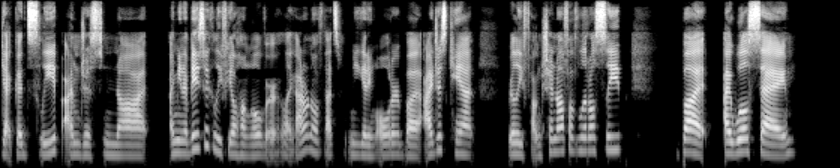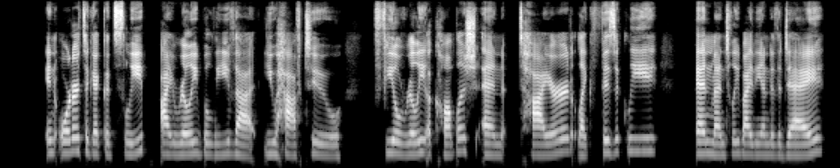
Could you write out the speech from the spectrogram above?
get good sleep, I'm just not I mean, I basically feel hungover. Like, I don't know if that's me getting older, but I just can't really function off of little sleep. But I will say, in order to get good sleep, I really believe that you have to feel really accomplished and tired, like physically and mentally by the end of the day,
